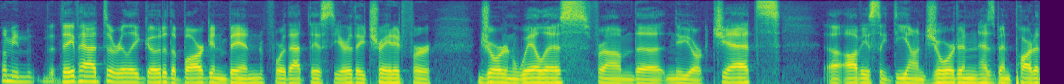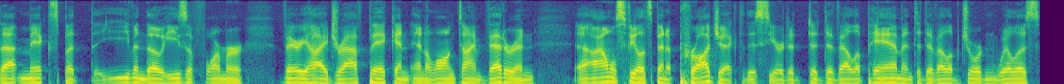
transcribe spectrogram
I mean, they've had to really go to the bargain bin for that this year. They traded for Jordan Willis from the New York Jets. Uh, obviously, Dion Jordan has been part of that mix, but even though he's a former very high draft pick and, and a longtime veteran, uh, I almost feel it's been a project this year to, to develop him and to develop Jordan Willis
